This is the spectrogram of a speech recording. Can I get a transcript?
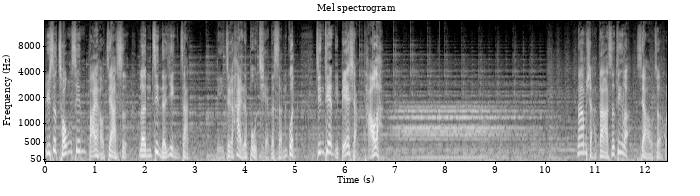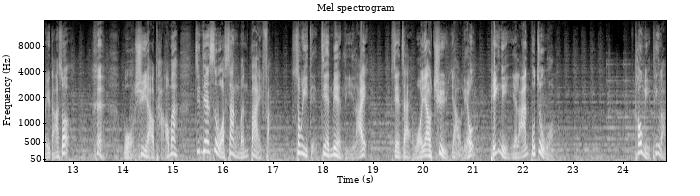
于是重新摆好架势，冷静的应战。你这个害人不浅的神棍，今天你别想逃了。南傻大师听了，笑着回答说：“哼，我需要逃吗？今天是我上门拜访，送一点见面礼来。现在我要去要留，凭你也拦不住我。”托米听了，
